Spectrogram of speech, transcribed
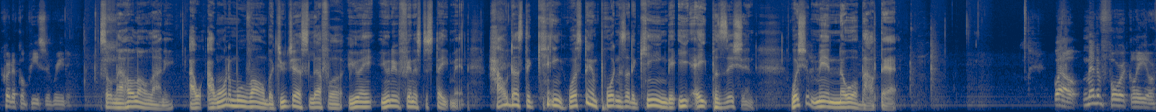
critical piece of reading. So now hold on, Lonnie. I, I want to move on, but you just left a you ain't you didn't finish the statement. How does the king? What's the importance of the king, the E eight position? What should men know about that? Well, metaphorically or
